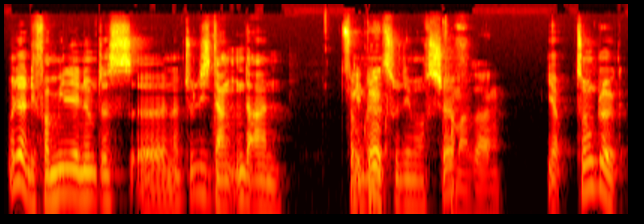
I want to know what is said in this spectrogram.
Und ja, die Familie nimmt es äh, natürlich dankend an. Zum Geht Glück, zu dem aufs Schiff. kann man sagen. Ja, zum Glück.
